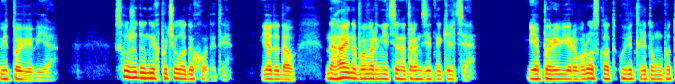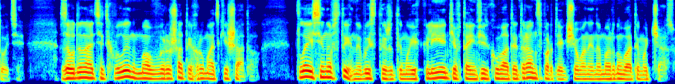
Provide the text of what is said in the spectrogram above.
відповів я. Схоже, до них почало доходити. Я додав: негайно поверніться на транзитне кільце. Я перевірив розклад у відкритому потоці. За 11 хвилин мав вирушати громадський шатл. Тлейсі не встигне вистежити моїх клієнтів та інфікувати транспорт, якщо вони не марнуватимуть часу.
